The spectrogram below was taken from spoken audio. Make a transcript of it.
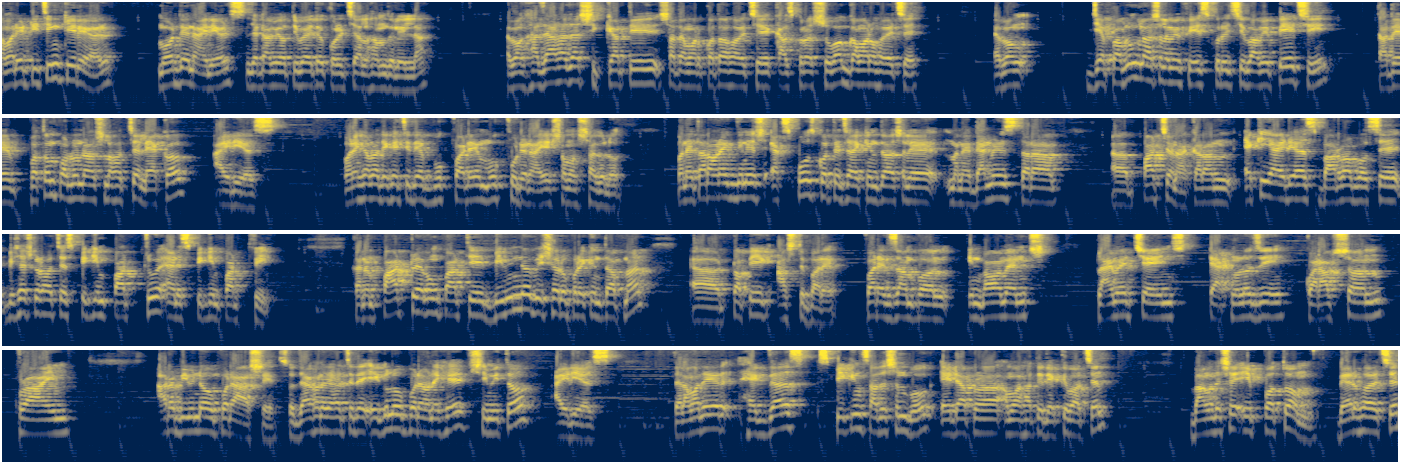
আমার এই teaching career more than nine years যেটা আমি অতিবাহিত করেছি, আলহামদুলিল্লাহ। এবং হাজার হাজার শিক্ষার্থীর সাথে আমার কথা হয়েছে, কাজ করার সৌভাগ্য আমারও হয়েছে। এবং যে প্রবলেমগুলো আসলে আমি ফেস করেছি বা আমি পেয়েছি, তাদের প্রথম প্রবলেমটা আসলে হচ্ছে ল্যাক অফ আইডিয়াস অনেকে আমরা দেখেছি যে বুক ফাটে, মুখ ফুটে না এই সমস্যাগুলো। মানে তারা অনেক জিনিস এক্সপোজ করতে চায়, কিন্তু আসলে মানে দ্যাট মিনস তারা পারছে না। কারণ একই আইডিয়াস বারবার বলছে, বিশেষ করে হচ্ছে speaking part two and speaking part three কারণ পার্ট টু এবং পার্ট থ্রি বিভিন্ন বিষয়ের উপরে কিন্তু আপনার টপিক আসতে পারে। For example environment climate change technology corruption crime আরও বিভিন্ন উপরে আসে। সো কারণে দেখা যাচ্ছে যে এগুলো উপরে অনেকে সীমিত আইডিয়াস তাহলে আমাদের হেকজাস স্পিকিং সাজেশন বুক এটা আপনারা আমার হাতে দেখতে পাচ্ছেন। বাংলাদেশে এই প্রথম বের হয়েছে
